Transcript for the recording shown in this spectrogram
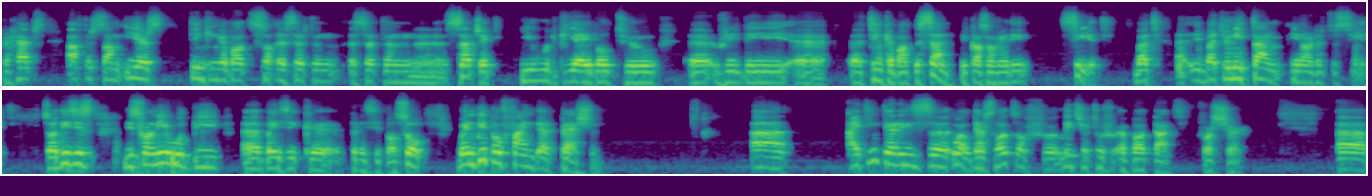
perhaps after some years thinking about a certain a certain uh, subject you would be able to uh, really uh, uh, think about the sun because already see it. But but you need time in order to see it. So this is this for me would be a basic principle. So when people find their passion I think there is, uh, well, there's lots of uh, literature about that for sure. Uh,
